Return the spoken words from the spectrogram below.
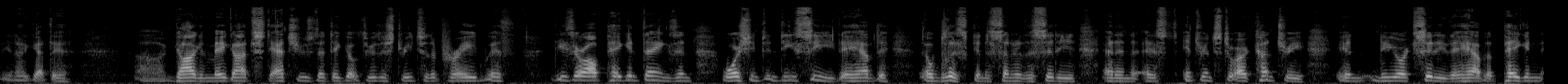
you know, you got the uh, Gog and Magog statues that they go through the streets of the parade with. These are all pagan things. In Washington, D.C., they have the obelisk in the center of the city, and in the entrance to our country in New York City, they have the pagan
